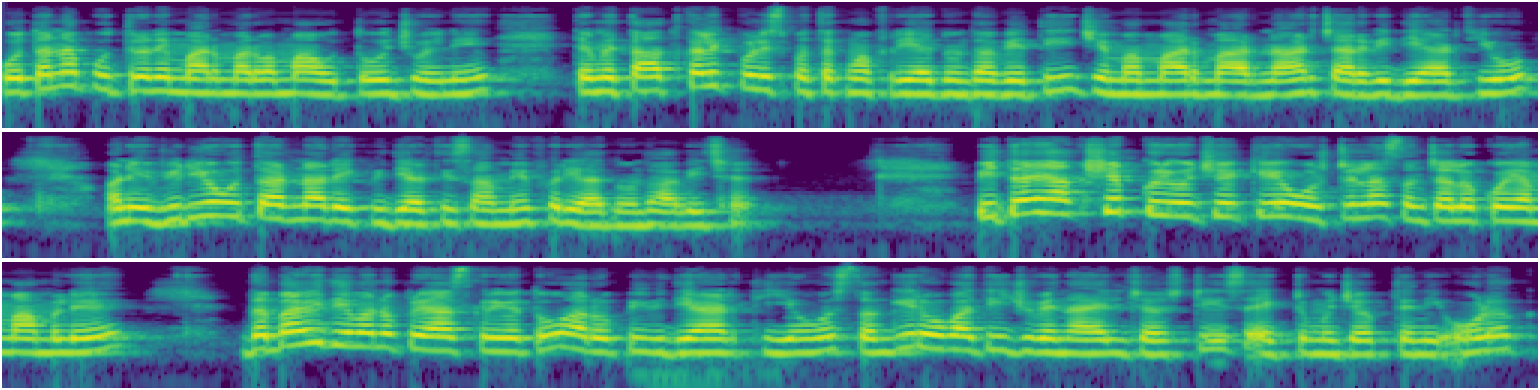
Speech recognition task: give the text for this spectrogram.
પોતાના પુત્રને માર મારવામાં આવતો જોઈને તેમણે તાત્કાલિક પોલીસ મથકમાં ફરિયાદ નોંધાવી હતી, જેમાં માર મારનાર ચાર વિદ્યાર્થીઓ અને વીડિયો ઉતારનાર એક વિદ્યાર્થી સામે ફરિયાદ નોંધાવી છે. પિતાએ આક્ષેપ કર્યો છે કે હોસ્ટેલના સંચાલકોએ આ મામલે દબાવી દેવાનો પ્રયાસ કર્યો હતો. આરોપી વિદ્યાર્થીઓ સગીર હોવાથી જુવેનાઇલ જસ્ટિસ એક્ટ મુજબ તેની ઓળખ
